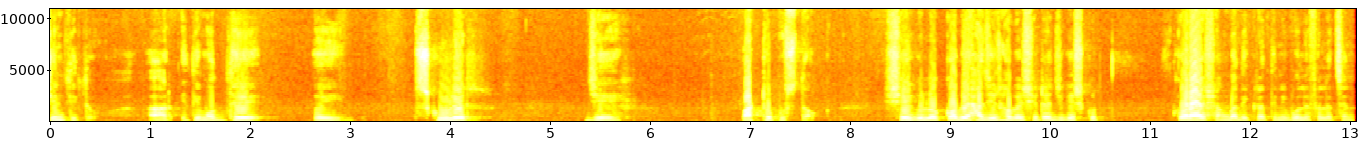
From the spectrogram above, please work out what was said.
চিন্তিত। আর ইতিমধ্যে ওই স্কুলের যে পাঠ্যপুস্তক সেগুলো কবে হাজির হবে সেটা জিজ্ঞেস করায় সাংবাদিকরা তিনি বলে ফেলেছেন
